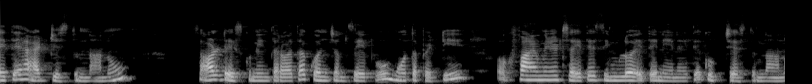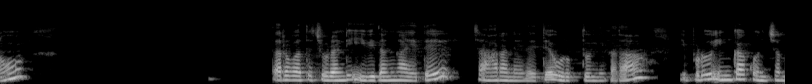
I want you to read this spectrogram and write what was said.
అయితే యాడ్ చేస్తున్నాను. సాల్ట్ వేసుకున్న తర్వాత కొంచెం సేపు మూత పెట్టి ఒక ఫైవ్ మినిట్స్ అయితే సిమ్లో అయితే నేనైతే కుక్ చేస్తున్నాను. తర్వాత చూడండి ఈ విధంగా అయితే చారు అనేది అయితే ఉడుకుతుంది కదా! ఇప్పుడు ఇంకా కొంచెం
